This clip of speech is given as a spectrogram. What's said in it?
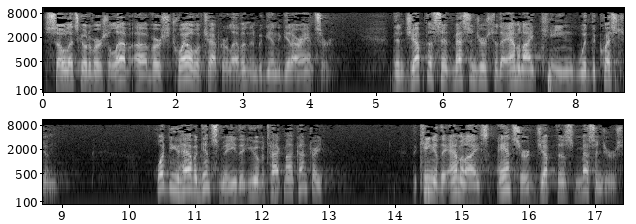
So let's go to verse 11, uh, verse 12 of chapter 11 and begin to get our answer. Then Jephthah sent messengers to the Ammonite king with the question, what do you have against me that you have attacked my country? The king of the Ammonites answered Jephthah's messengers.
